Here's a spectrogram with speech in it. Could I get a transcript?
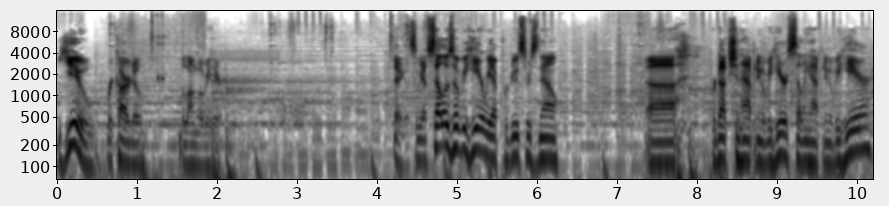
You, Ricardo, belong over here. There you go. So we have sellers over here. We have producers now. Uh, production happening over here. Selling happening over here.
